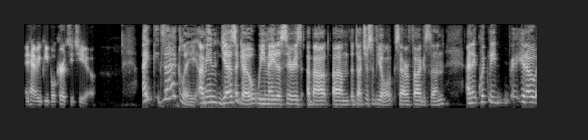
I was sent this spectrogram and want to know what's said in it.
and having people curtsy to you. I, exactly. I mean, years ago, we made a series about um, the Duchess of York, Sarah Ferguson, and it quickly, you know,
